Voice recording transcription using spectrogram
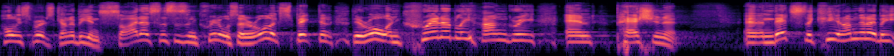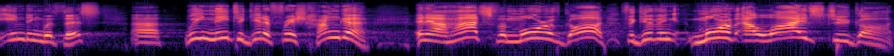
Holy Spirit's going to be inside us. This is incredible. So they're all expectant, they're all incredibly hungry and passionate. And, and that's the key. And I'm going to be ending with this. Uh, we need to get a fresh hunger in our hearts for more of God, for giving more of our lives to God.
